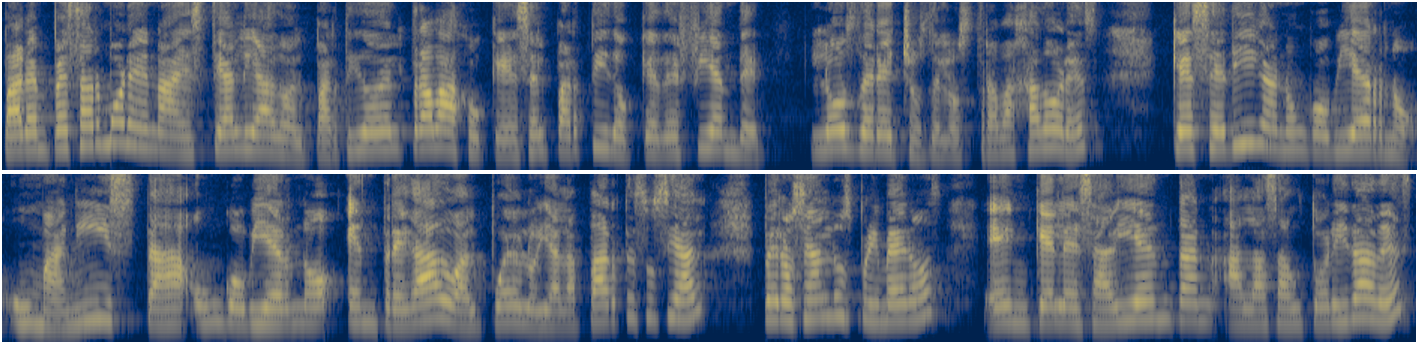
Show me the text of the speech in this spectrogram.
para empezar, Morena, este aliado al Partido del Trabajo, que es el partido que defiende los derechos de los trabajadores, que se digan un gobierno humanista, un gobierno entregado al pueblo y a la parte social, pero sean los primeros en que les avientan a las autoridades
